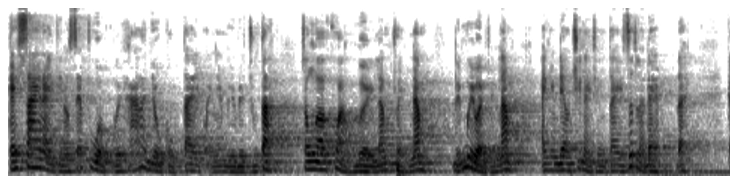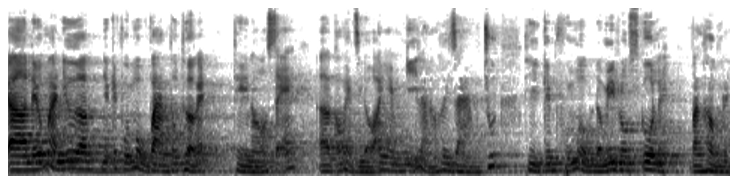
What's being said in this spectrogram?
Cái size này thì nó sẽ phù hợp với khá là nhiều cổ tay của anh em người Việt chúng ta. Trong ờ, khoảng 15,5 đến 17,5 Anh em đeo chiếc này trên tay rất là đẹp. Đây. À, Nếu mà như ờ, những cái phối màu vàng thông thường ấy Thì nó sẽ uh, có vẻ gì đó anh em nghĩ là nó hơi già một chút. Thì cái phối màu The rose Gold này vàng hồng này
